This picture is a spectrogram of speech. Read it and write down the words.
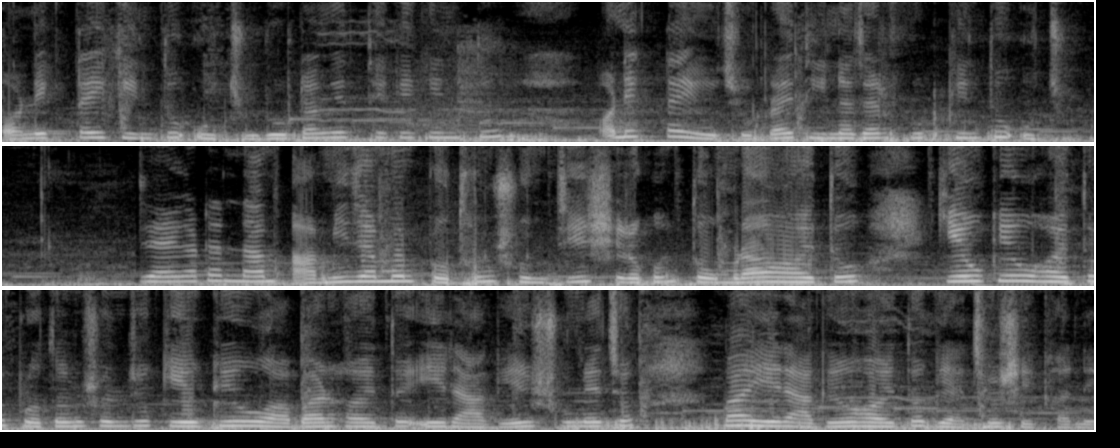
অনেকটাই কিন্তু উঁচু। রোটাঙের থেকে কিন্তু অনেকটাই উঁচু, প্রায় তিন হাজার ফুট কিন্তু উঁচু। জায়গাটার নাম আমি যেমন প্রথম শুনছি, সেরকম তোমরাও হয়তো, কেউ কেউ হয়তো প্রথম শুনছো, কেউ কেউ আবার হয়তো এর আগেও শুনেছো বা এর আগেও হয়তো গেছো সেখানে।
